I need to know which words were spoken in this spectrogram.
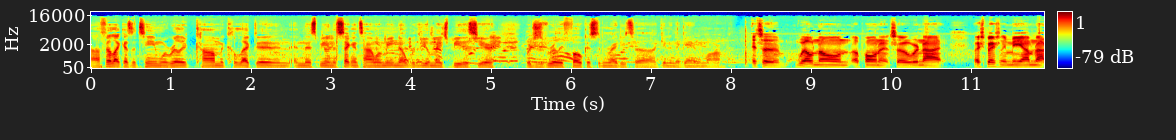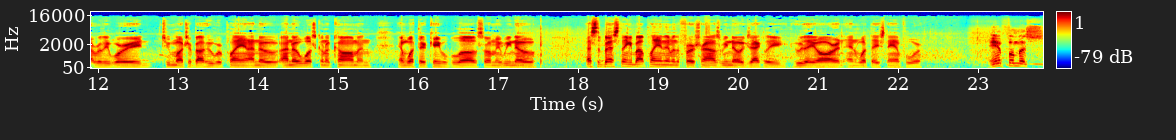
Uh, I feel like as a team we're really calm and collected, and, and, this being the second time we're meeting up with UMHB this year, we're just really focused and ready to uh, get in the game tomorrow. It's a well-known opponent, so we're not, especially me, I'm not really worried too much about who we're playing. I know I know what's going to come and, and what they're capable of. So I mean, we know that's the best thing about playing them in the first round is we know exactly who they are and, and what they stand for. Infamous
